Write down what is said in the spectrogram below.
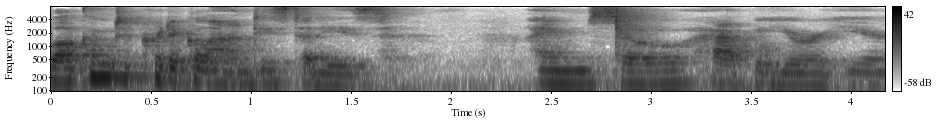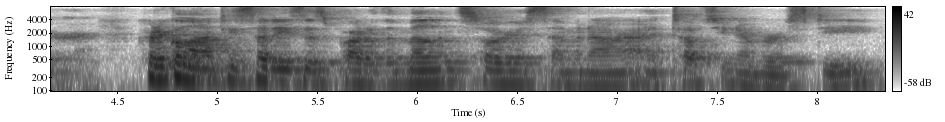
Welcome to Critical Aunty Studies. I am so happy you're here. Critical Aunty Studies is part of the Mellon Sawyer Seminar at Tufts University,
